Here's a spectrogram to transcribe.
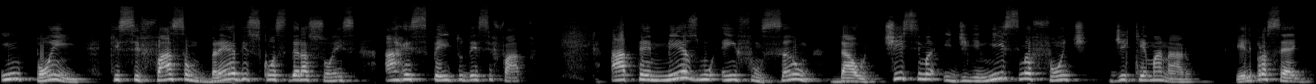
impõem que se façam breves considerações a respeito desse fato, até mesmo em função da altíssima e digníssima fonte de que emanaram. Ele prossegue.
